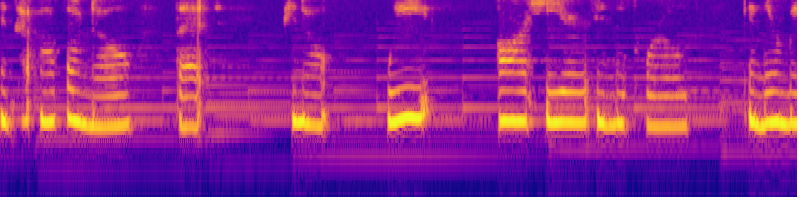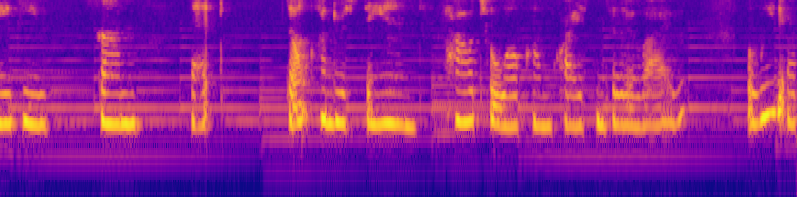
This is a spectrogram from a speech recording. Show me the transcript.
and to also know that, we are here in this world, and there may be some that don't understand how to welcome Christ into their lives But we are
